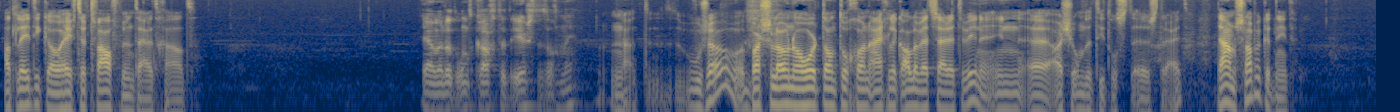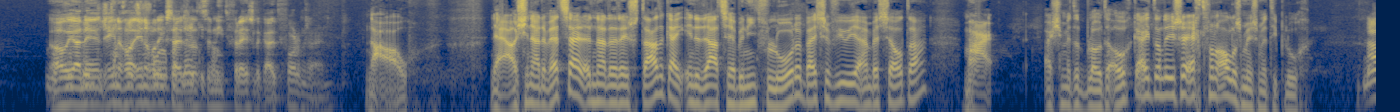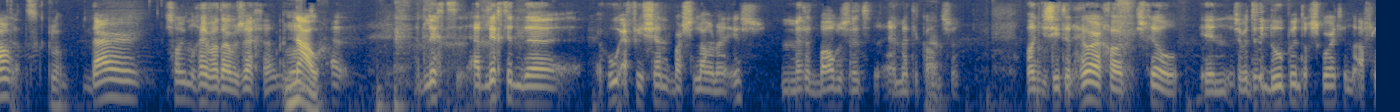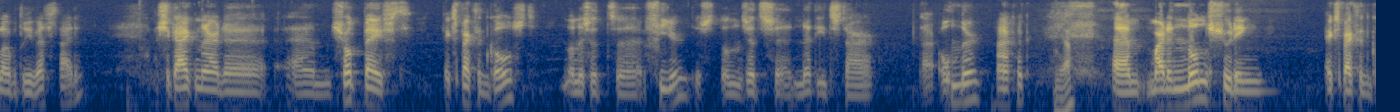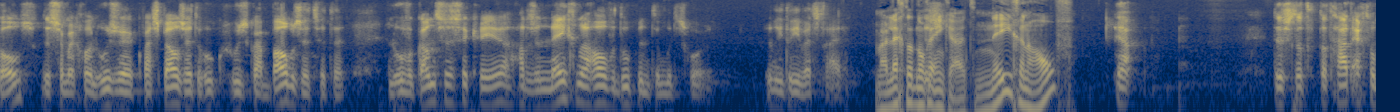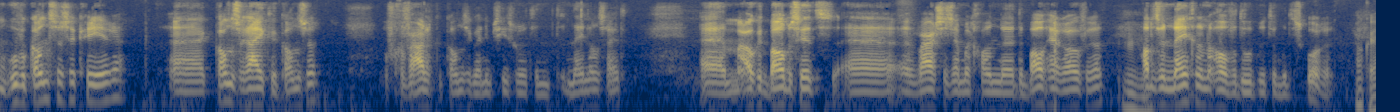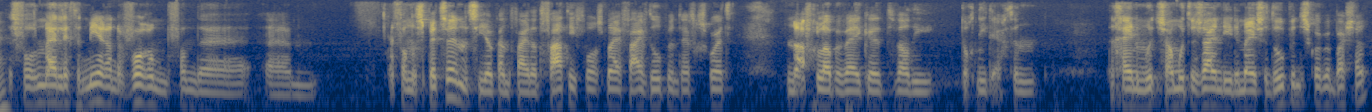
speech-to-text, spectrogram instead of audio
Atletico heeft er 12 punten uitgehaald. ja, maar dat ontkracht het eerste toch niet? Nou, hoezo? Barcelona hoort dan toch gewoon eigenlijk alle wedstrijden te winnen in, eh, als je om de titel eh, strijdt. Daarom snap ik het niet. Oh ja, nee, het enige, wat ik zei is dat ze niet vreselijk uit vorm zijn. Nou, ja, als je naar de wedstrijd, naar de resultaten kijkt, inderdaad, ze hebben niet verloren bij Sevilla en bij Celta. Maar als je met het blote oog kijkt, dan is er echt van alles mis met die ploeg. Nou, Dat klopt. daar zal ik nog even wat over zeggen. Want, Nou. eh, Het ligt, het ligt in de, hoe efficiënt Barcelona is met het balbezit en met de kansen. Want je ziet een heel erg groot verschil in. Ze hebben drie doelpunten gescoord in de afgelopen drie wedstrijden. Als je kijkt naar de ehm, shot-based expected goals, dan is het eh, vier. Dus dan zitten ze net iets daar, daaronder eigenlijk. Ja. Ehm, maar de non-shooting expected goals, dus zeg maar gewoon hoe ze qua spel zitten, hoe, hoe ze qua balbezit zitten en hoeveel kansen ze creëren, hadden ze 9,5 doelpunten moeten scoren in die drie wedstrijden. Maar leg dat nog Dus- één keer uit. 9,5? Ja. Dus dat, dat gaat echt om hoeveel kansen ze creëren. Eh, kansrijke kansen. Of gevaarlijke kansen. Ik weet niet precies hoe dat in het Nederlands heet. Eh, maar ook het balbezit, eh, eh, waar ze zeg maar, gewoon de, de bal heroveren, Mhm. hadden ze 9,5 doelpunten moeten scoren. Dus volgens mij ligt het meer aan de vorm van de, ehm, van de spitsen. En dat zie je ook aan het feit dat Fati volgens mij vijf doelpunten heeft gescoord in de afgelopen weken. Terwijl die toch niet echt een, degene moet, zou moeten zijn die de meeste doelpunten scoort bij Barça.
